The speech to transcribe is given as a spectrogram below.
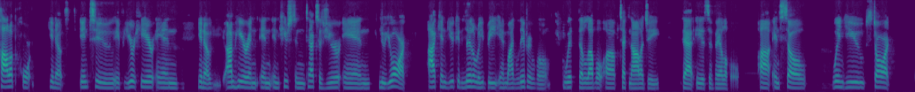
holoport, you know, into if you're here in, you know, I'm here in, in, in Houston, Texas, you're in New York, I can, you can literally be in my living room with the level of technology that is available. Uh, and so when you start,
